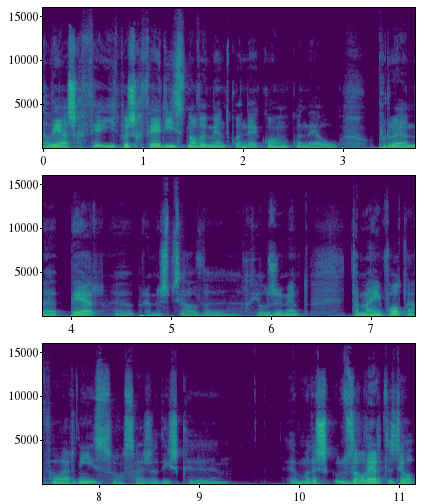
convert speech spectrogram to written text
aliás, e depois refere isso novamente quando é, com, quando é o, o programa PER, o Programa Especial de Realojamento, também volta a falar nisso, ou seja, diz que uma das, dos alertas dele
